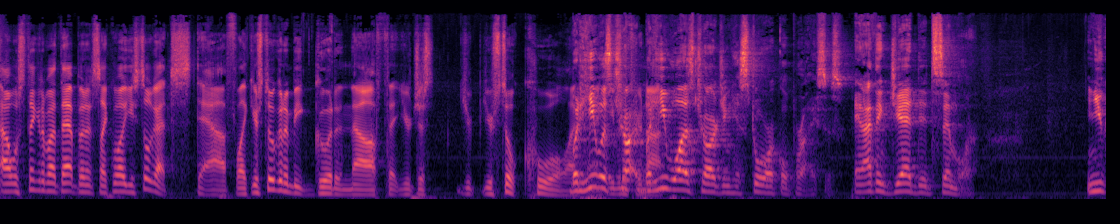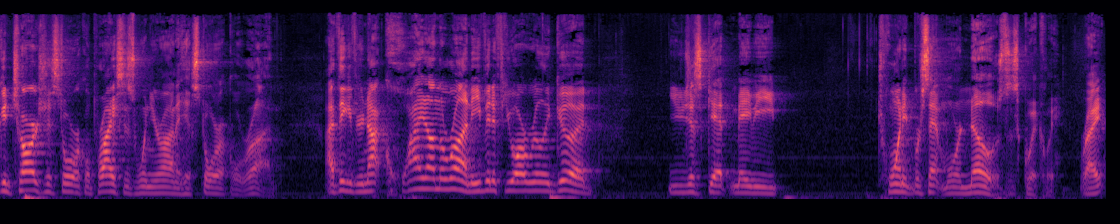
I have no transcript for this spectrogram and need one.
I was thinking about that, but it's like, well, you still got staff. Like you're still going to be good enough that you're just you're, you're still cool. I But he think, was char- but he was charging historical prices. And I think Jed did similar. And you can charge historical prices when you're on a historical run. I think if you're not quite on the run, even if you are really good, you just get maybe 20% more no's as quickly, right?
